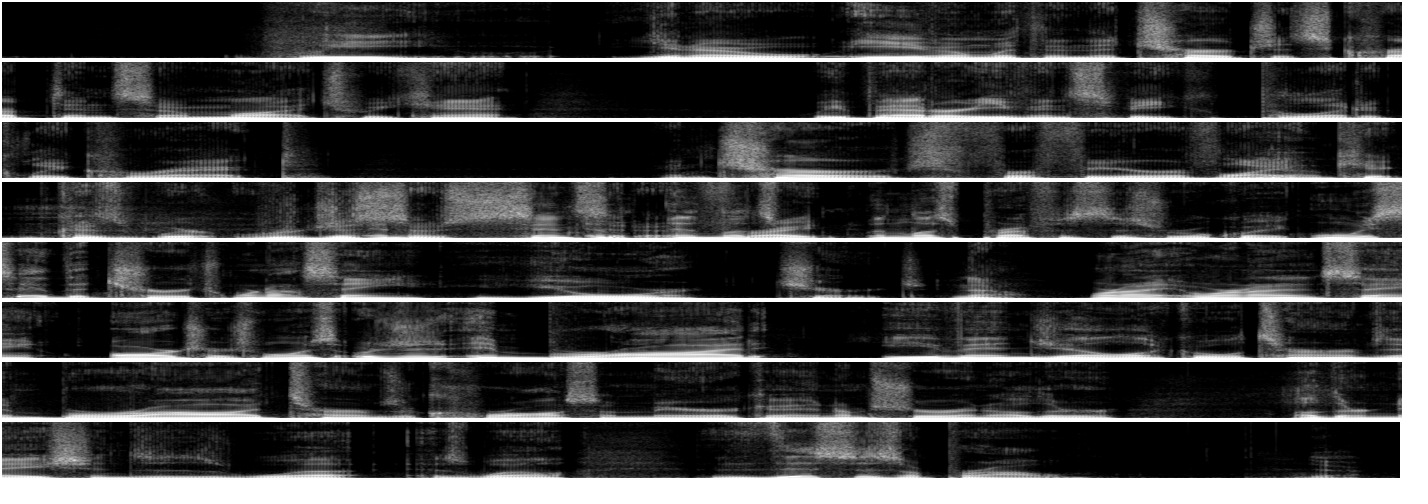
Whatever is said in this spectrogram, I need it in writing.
we you know, even within the church it's crept in so much. We can't we better even speak politically correct in church for fear of like because yeah. we're we're just and, so sensitive, and, and right? And let's preface this real quick. When we say the church, we're not saying your church. No, we're not. We're not saying our church. We're just in broad evangelical terms, in broad terms across America, and I'm sure in other other nations as well. As well, this is a problem. Yeah,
